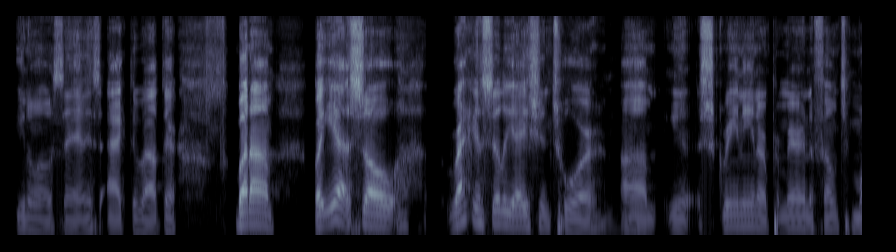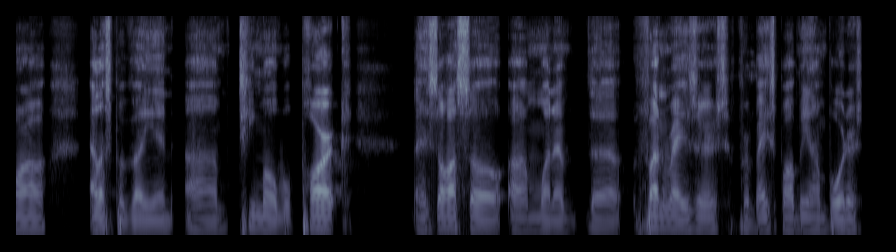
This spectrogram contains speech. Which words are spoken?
You know what I'm saying? It's active out there. But um, but yeah, so reconciliation tour, um, you know, screening or premiering the film tomorrow, Ellis Pavilion, um, T-Mobile Park. It's also um, one of the fundraisers for Baseball Beyond Borders.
